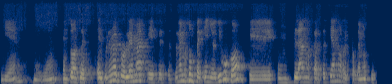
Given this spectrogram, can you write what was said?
Bien, muy bien. Entonces, el primer problema es este. Tenemos un pequeño dibujo, que es un plano cartesiano. Recordemos que es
